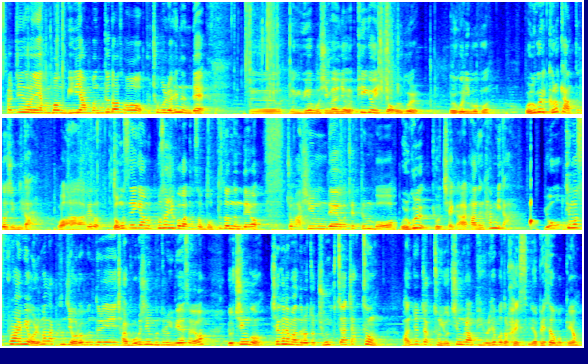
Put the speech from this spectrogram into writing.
설진선이 한번 미리 한번 뜯어서 붙여보려 했는데 그 여기 위에 보시면요, 이 피규어 있죠, 얼굴, 얼굴 이 부분, 얼굴이 그렇게 안 뜯어집니다. 와, 그래서 너무 세게 하면 부서질 것 같아서 못 뜯었는데요. 좀 아쉬운데 어쨌든 뭐 얼굴 교체가 가능합니다. 요 옵티머스 프라임이 얼마나 큰지 여러분들이 잘 모르시는 분들을 위해서요. 요 친구 최근에 만들었던 중국산 짝퉁 완전 짝퉁 요 친구랑 비교를 해보도록 하겠습니다. 옆에 세워볼게요.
